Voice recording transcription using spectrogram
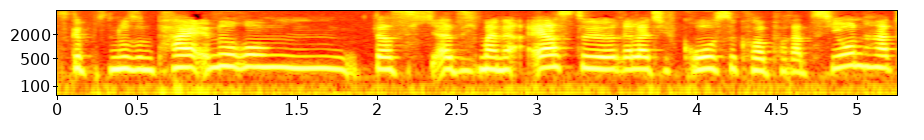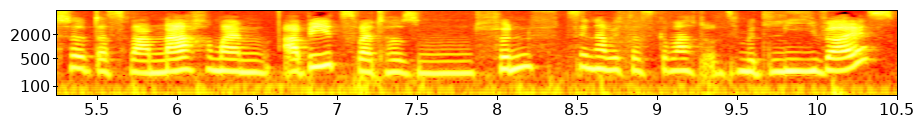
es gibt nur so ein paar Erinnerungen, dass ich, als ich meine erste relativ große Kooperation hatte, das war nach meinem Abi, 2015 habe ich das gemacht und mit Levi's,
